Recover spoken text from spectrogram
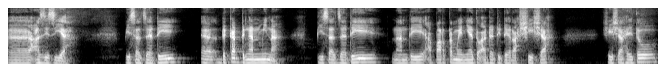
eh, Aziziyah. Bisa jadi eh, dekat dengan Mina. Bisa jadi nanti apartemennya itu ada di daerah Shishah. Shishah itu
